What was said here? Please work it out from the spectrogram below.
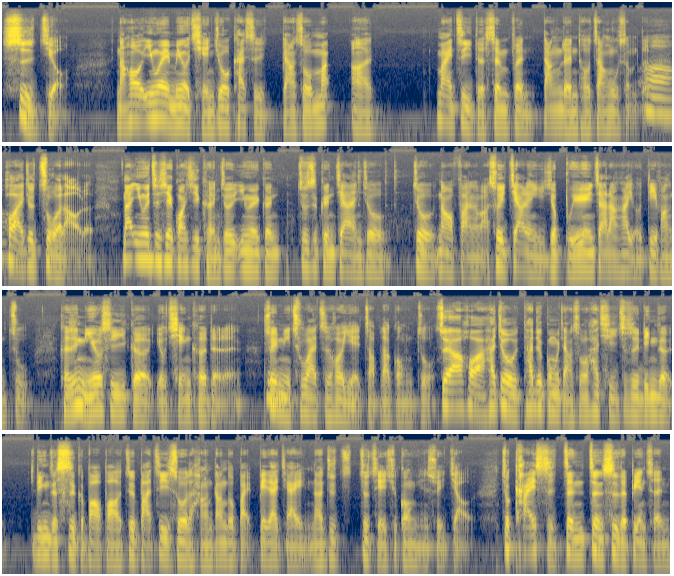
嗜酒，然后因为没有钱，就开始比方说卖呃卖自己的身份当人头账户什么的。后来就坐牢了。那因为这些关系，可能就因为跟就是跟家人就就闹翻了嘛，所以家人也就不愿意再让他有地方住。可是你又是一个有前科的人，所以你出来之后也找不到工作。所以他后来他就他就跟我讲说，他其实就是拎着。拎着四个包包，就把自己所有的行当都背背在家里，然后就就直接去公园睡觉，就开始正正式的变成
